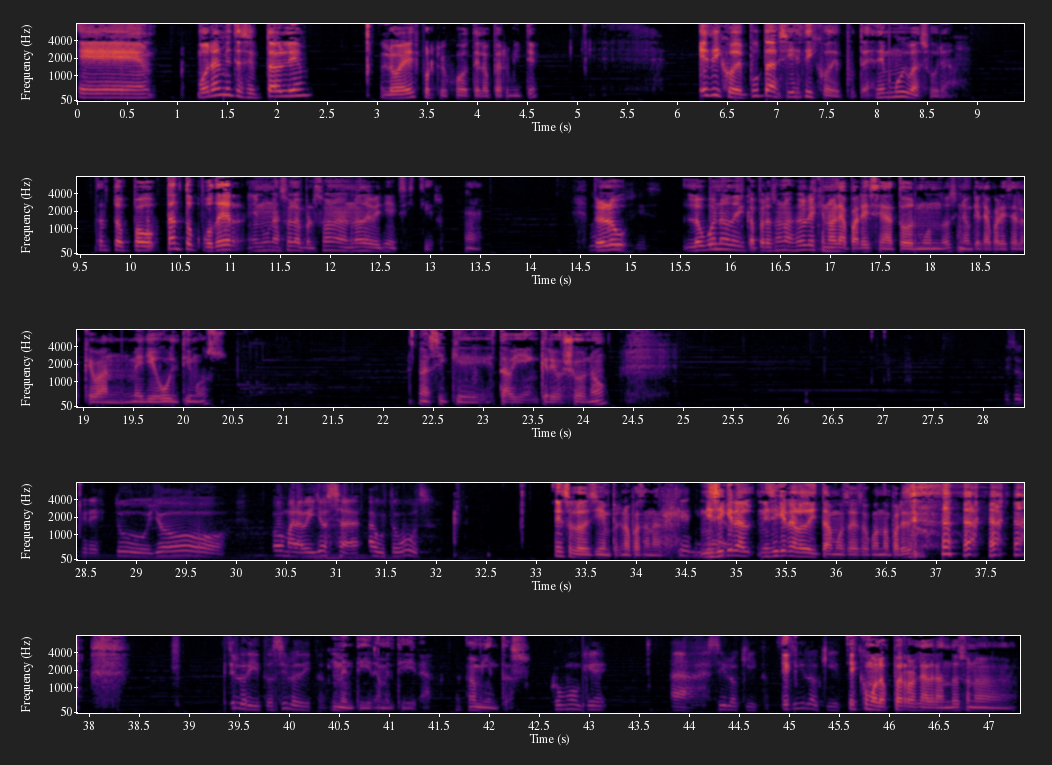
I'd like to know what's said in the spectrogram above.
eh, moralmente aceptable lo es porque el juego te lo permite. Es de hijo de puta, sí es de hijo de puta, es de muy basura. Tanto, po tanto poder en una sola persona no debería existir. Eh. Pero lo, lo, bueno del caparazón azul es que no le aparece a todo el mundo, sino que le aparece a los que van medio últimos. Así que está bien, creo yo, ¿no? Eso crees tú, yo... Oh, maravillosa autobús. Eso es lo de siempre, no pasa nada. Genial. Ni siquiera, ni siquiera lo editamos a eso cuando aparece. sí lo edito, sí lo edito. Mentira, mentira. No mientas. Como que... Ah, sí lo quito, es, sí lo quito. Es como los perros ladrando, eso no...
